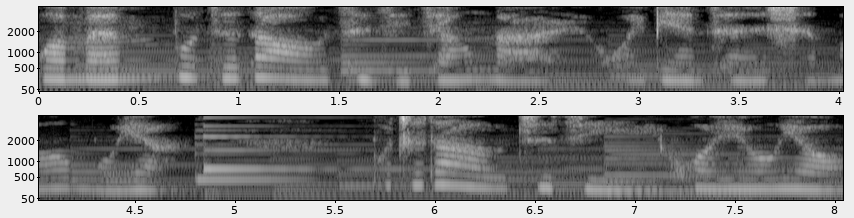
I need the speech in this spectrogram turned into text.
我们不知道自己将来会变成什么模样，不知道自己会拥有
